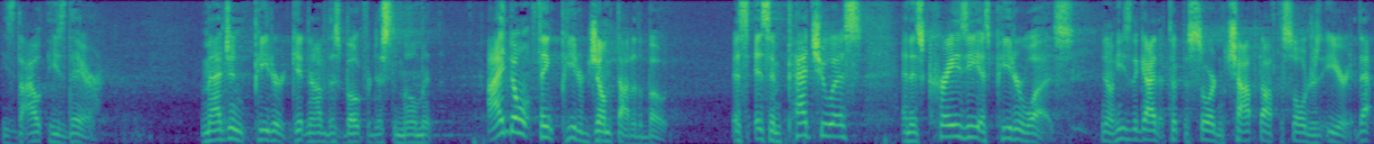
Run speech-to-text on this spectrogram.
He's, out, he's there. Imagine Peter getting out of this boat for just a moment. I don't think Peter jumped out of the boat. As, as impetuous and as crazy as Peter was, you know, he's the guy that took the sword and chopped off the soldier's ear. That,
